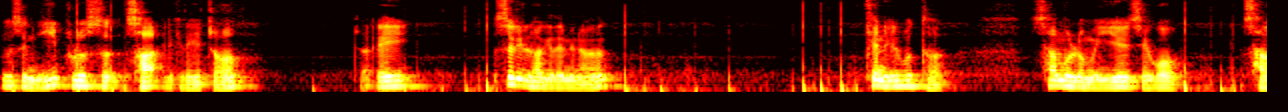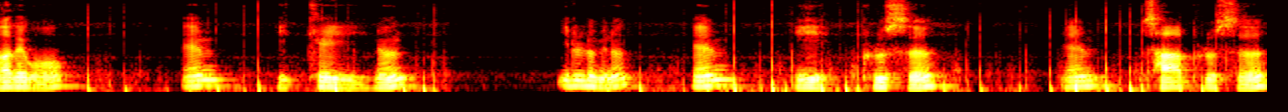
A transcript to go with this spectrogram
이것은 2 플러스 4 이렇게 되겠죠. 자, A 3를 하게 되면은 K는 1부터 3을 넣으면 2의 제곱 4가 되고 M 2K는 1을 넣으면은 M 2 플러스 M 4 플러스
